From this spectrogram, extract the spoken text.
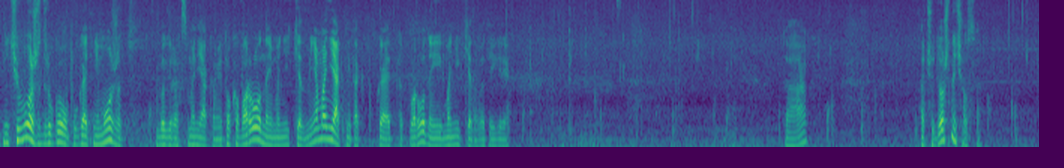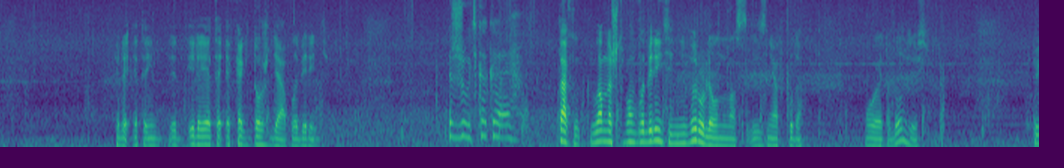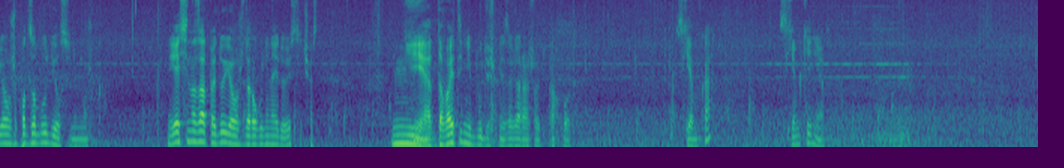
Ничего же другого пугать не может в играх с маньяками. Только ворона и манекен. Меня маньяк не так пугает, как ворона и манекен в этой игре. Так. А дождь начался? Или это, или это эффект дождя в лабиринте? Жуть какая. Так, главное, чтобы он в лабиринте не вырулил на нас из ниоткуда. Ой, это было здесь? То я уже подзаблудился немножко. Если назад пойду, я уже дорогу не найду, если честно. Нет, давай ты не будешь мне загораживать проход. Схемка? Схемки нет.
